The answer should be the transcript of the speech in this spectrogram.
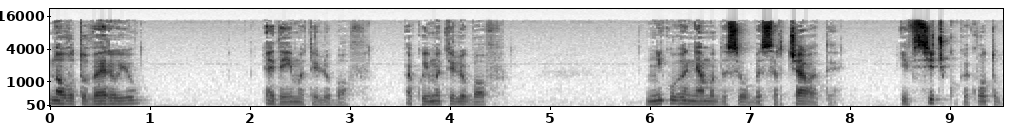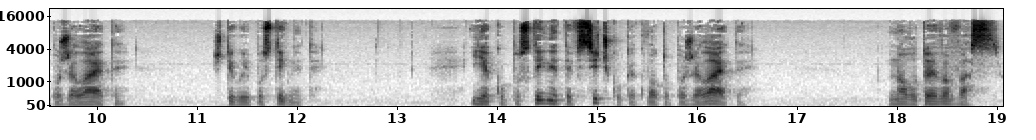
Новото верою е да имате любов. Ако имате любов, никога няма да се обесърчавате и всичко, каквото пожелаете, ще го и постигнете. И ако постигнете всичко, каквото пожелаете, новото е във вас.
